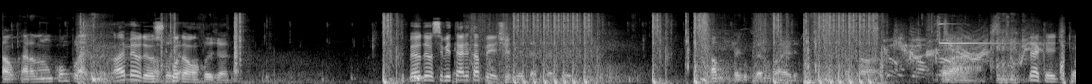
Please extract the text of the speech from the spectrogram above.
Tá, o cara não completa. Ai meu Deus, Passou já, fudão. passou já. Meu Deus, cemitério e tapete. Pega o pré-fire. Ah, Não é que tipo.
